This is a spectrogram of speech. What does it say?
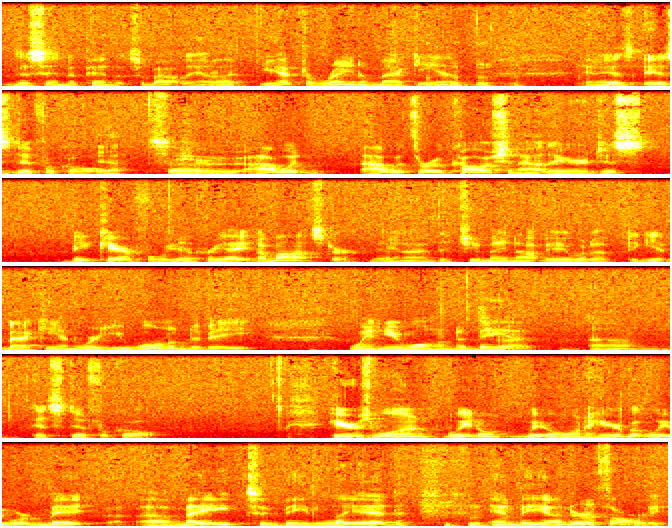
this independence about them. Right. You have to rein them back in, and it's, it's difficult. Yeah, so I would I would throw caution out there. Just be careful. You're Yeah. creating a monster. Yeah. You know that you may not be able to, to get back in where you want them to be when you want them to be. Right. It. Um, it's difficult. Here's one we don't we don't want to hear, but we were made uh, made to be led and be under authority.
